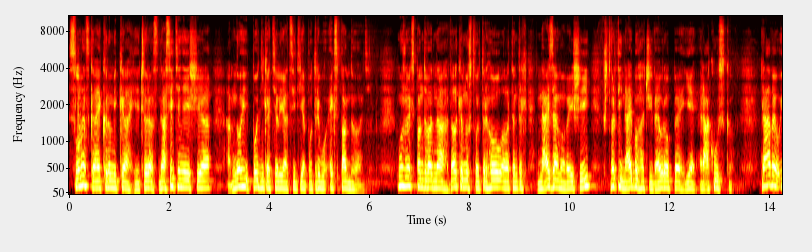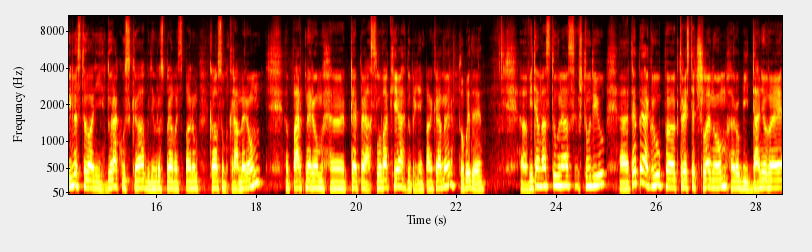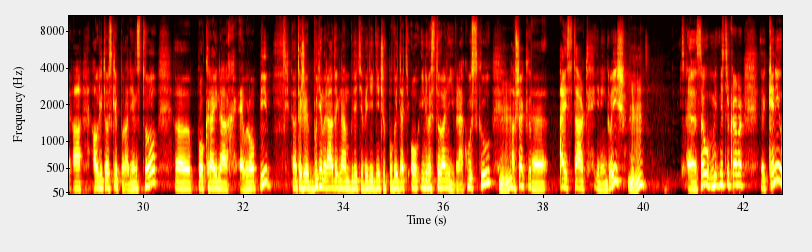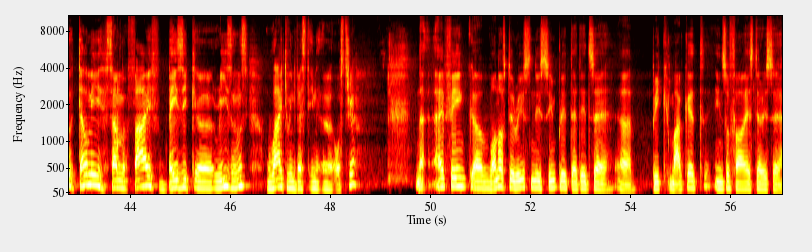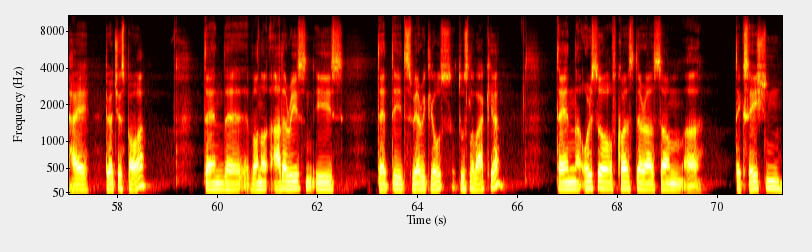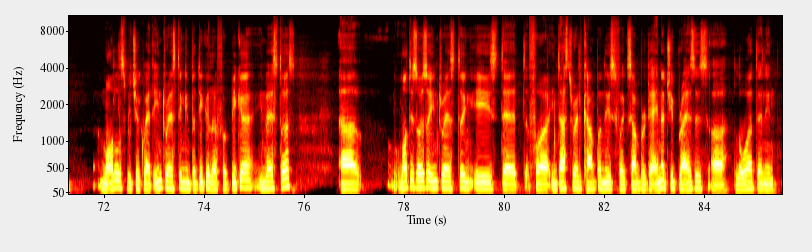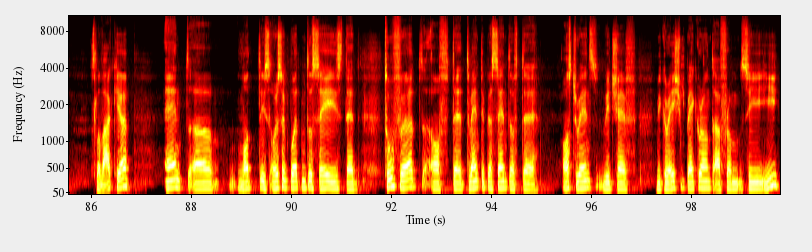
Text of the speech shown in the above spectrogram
Slovenská ekonomika je čoraz nasýtenejšia a mnohí podnikatelia cítia potrebu expandovať. Môžu expandovať na veľké množstvo trhov, ale ten trh najzaujímavejší, štvrtý najbohatší v Európe je Rakúsko. Práve o investovaní do Rakúska budem rozprávať s pánom Klausom Kramerom, partnerom eh, TPA Slovakia. Dobrý deň, pán Kramer. Dobrý deň. Eh, vítam vás tu u nás v štúdiu. Eh, TPA Group, eh, ktoré ste členom, robí daňové a auditorské poradenstvo po krajinách Európy. Takže budem rád, ak nám budete vedieť niečo povedať o investovaní v Rakúsku. Mm-hmm. Avšak I start in English. Mm-hmm. Uh, so, Mr. Kramer, uh, can you tell me some five basic uh, reasons why to invest in Austria? I think uh, one of the reasons is simply that it's a, a, big market insofar as there is a high purchase power. Then the one other reason is that it's very close to Slovakia. Then also, of course, there are some uh, taxation models which are quite interesting, in particular for bigger investors. Uh, what is also interesting is that for industrial companies, for example, the energy prices are lower than in Slovakia. And uh, what is also important to say is that two thirds of the 20% of the Austrians which have migration background are from CEE,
